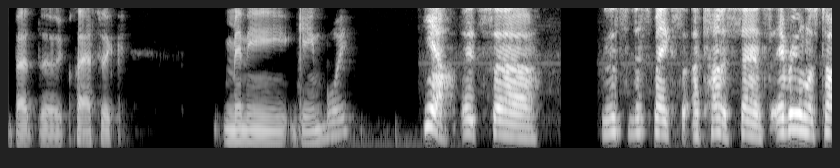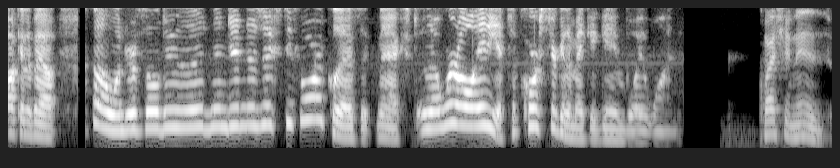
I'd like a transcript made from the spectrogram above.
about the classic mini game boy Yeah, it's uh this this makes a ton of sense. Everyone was talking about, oh, I wonder if they'll do the Nintendo 64 classic next. You know, we're all idiots. Of course they're gonna make a Game Boy one. question is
